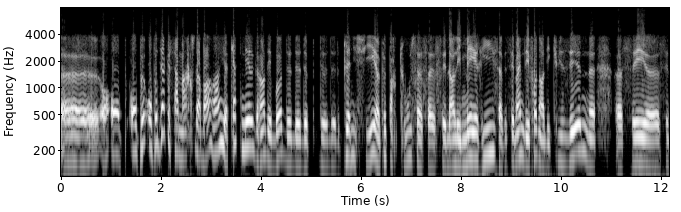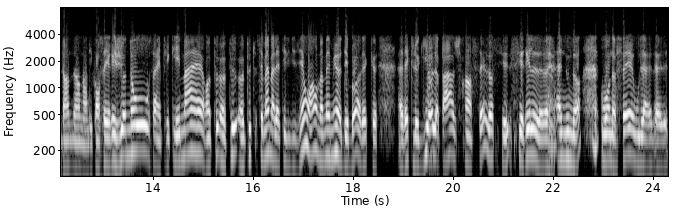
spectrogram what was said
euh, on, on, peut on peut dire que ça marche d'abord. Hein. Il y a 4000 grands débats de, de, de, de, de planifiés un peu partout. Ça, ça c'est dans les mairies, c'est même des fois dans des cuisines, euh, c'est euh, c'est dans, dans, dans, des conseils régionaux, ça implique les maires, un peu un peu un peu. C'est même à la télévision. Hein. On a même eu un débat avec avec le Guillaume Lepage français, là, Cyril Hanouna, où on a fait où la, la,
